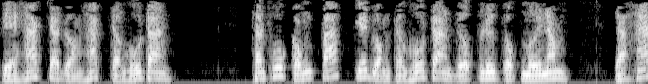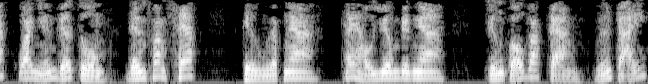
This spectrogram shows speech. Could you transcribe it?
về hát cho đoàn hát Trần Hữu Trang. Thành phố cộng tác với đoàn Trần Hữu Trang được liên tục 10 năm, đã hát qua những bữa tuồng, đêm phán xét, Kiều Nguyệt Nga, Thái Hậu Dương Biên Nga, Trượng Cổ Bát Tràng, Nguyễn Trãi.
